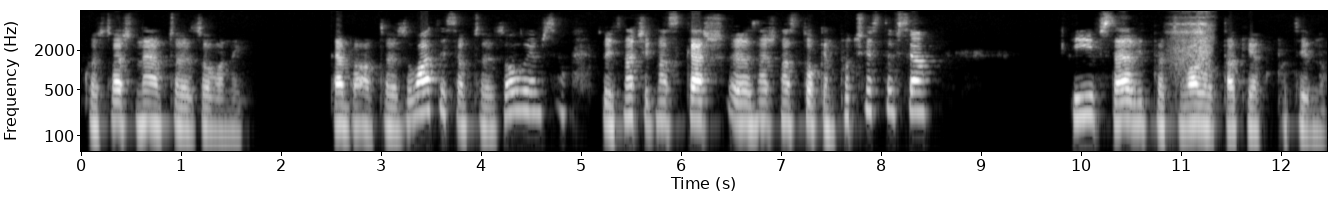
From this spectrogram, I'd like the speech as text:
користувач не авторизований. Треба авторизуватися, авторизовуємося. Тобто, значить, у нас кеш, е, значить, нас токен почистився. І все відпрацювало так, як потрібно.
